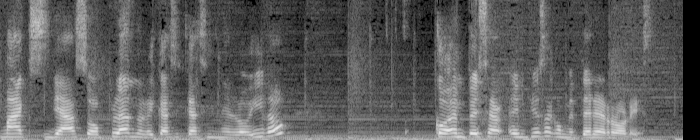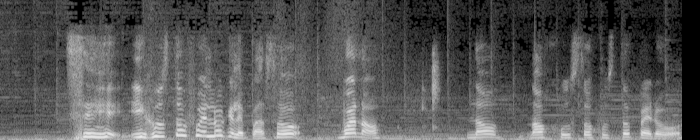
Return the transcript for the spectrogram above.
Max ya soplándole casi casi en el oído, empieza, empieza a cometer errores. Sí, y justo fue lo que le pasó. Bueno, no, no justo, justo, pero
